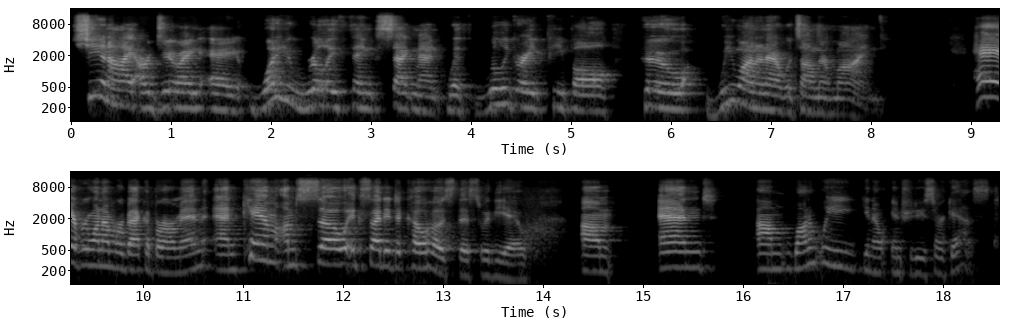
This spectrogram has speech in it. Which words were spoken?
she and I are doing a What Do You Really Think segment with really great people who we want to know what's on their mind. Hey everyone, I'm Rebecca Berman. And Kim, I'm so excited to co host this with you. Um, and um, why don't we, you know, introduce our guest?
